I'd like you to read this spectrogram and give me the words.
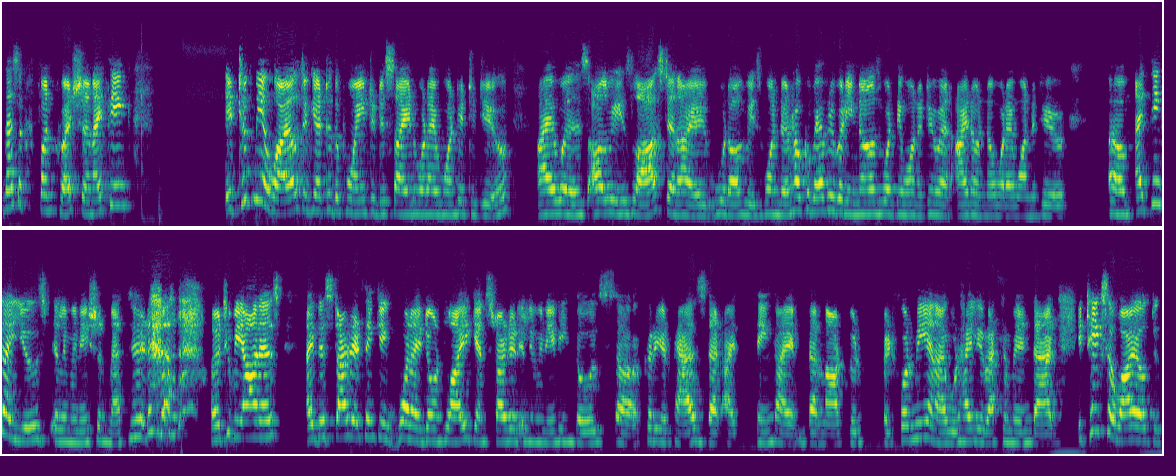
that's a fun question. I think it took me a while to get to the point to decide what i wanted to do. I was always lost and i would always wonder how come everybody knows what they want to do and i don't know what i want to do um, I think I used elimination method. uh, to be honest, I just started thinking what I don't like and started eliminating those uh, career paths that I think I that are not good fit for me. And I would highly recommend that. It takes a while to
